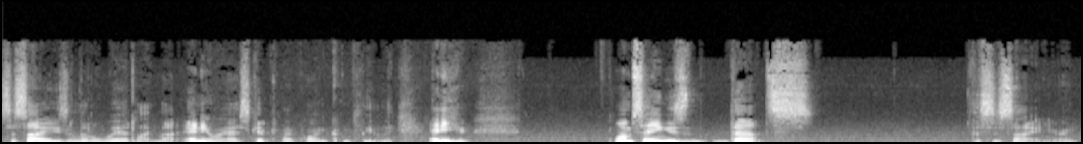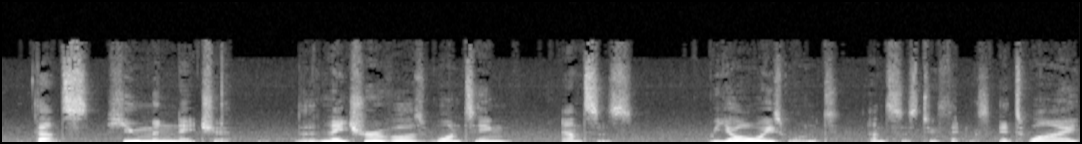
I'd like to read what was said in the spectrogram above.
Society's a little weird like that. Anyway, I skipped my point completely. Anywho, what I'm saying is that's the society, right? That's human nature. The nature of us wanting answers. We always want answers to things. It's why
